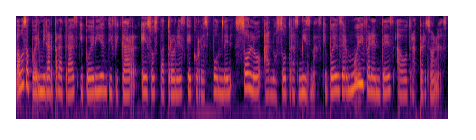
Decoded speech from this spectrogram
vamos a poder mirar para atrás y poder identificar esos patrones que corresponden solo a nosotras mismas, que pueden ser muy diferentes a otras personas.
